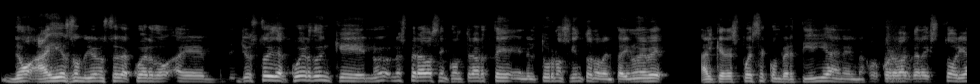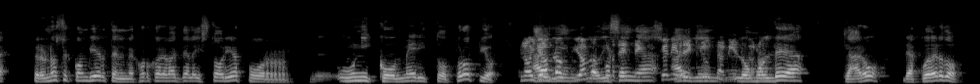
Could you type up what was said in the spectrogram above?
No, ahí es donde yo no estoy de acuerdo. Eh, yo estoy de acuerdo en que no, no, esperabas encontrarte en el turno 199 al que después se convertiría en el mejor coreback de la historia, pero no se convierte en el mejor coreback de la historia por eh, único mérito propio. No, yo hablo, yo hablo por diseña, y reclutamiento. Lo moldea, claro, de acuerdo,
